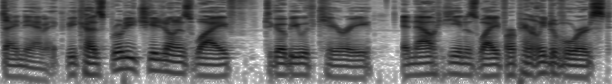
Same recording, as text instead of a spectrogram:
dynamic because Brody cheated on his wife to go be with Carrie, and now he and his wife are apparently divorced.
